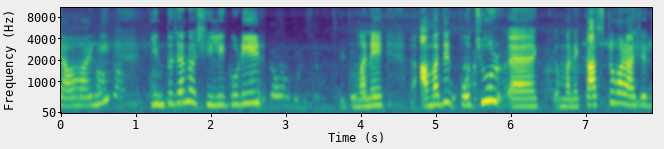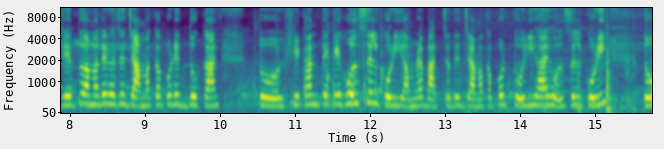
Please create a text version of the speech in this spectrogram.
যাওয়া হয়নি, কিন্তু জানো, শিলিগুড়ির মানে আমাদের প্রচুর মানে কাস্টমার আসে, যেহেতু আমাদের হচ্ছে জামা কাপড়ের দোকান। তো সেখান থেকে হোলসেল করি। আমরা বাচ্চাদের জামা কাপড় তৈরি হয়, হোলসেল করি। তো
